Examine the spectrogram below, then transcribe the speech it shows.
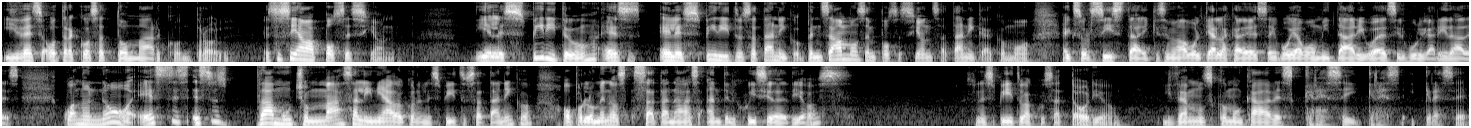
y ves otra cosa tomar control. Eso se llama posesión. Y el espíritu es el espíritu satánico. Pensamos en posesión satánica como exorcista y que se me va a voltear la cabeza y voy a vomitar y voy a decir vulgaridades. Cuando no, esto es, va mucho más alineado con el espíritu satánico, o por lo menos Satanás ante el juicio de Dios. Es un espíritu acusatorio. Y vemos cómo cada vez crece y crece y crece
